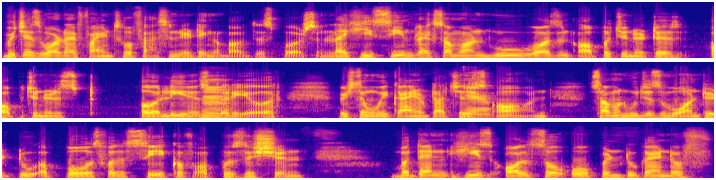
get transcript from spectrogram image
which is what i find so fascinating about this person like he seemed like someone who was an opportunist opportunist early in his mm. career which the movie kind of touches yeah. on someone who just wanted to oppose for the sake of opposition but then he's also open to kind of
